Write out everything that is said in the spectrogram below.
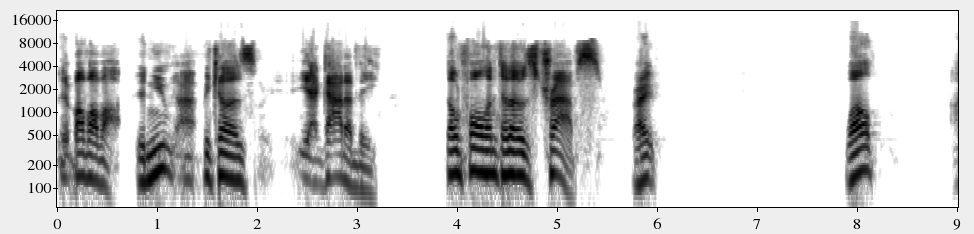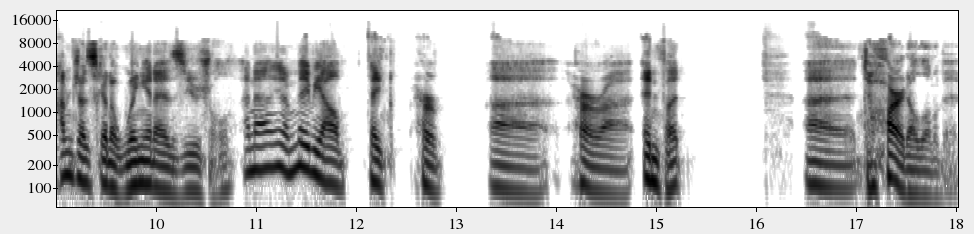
blah, blah, blah. And you, uh, because you gotta be. Don't fall into those traps, right? Well, I'm just gonna wing it as usual, and uh, you know maybe I'll take her uh, her uh, input uh, to heart a little bit.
